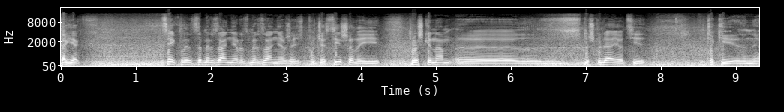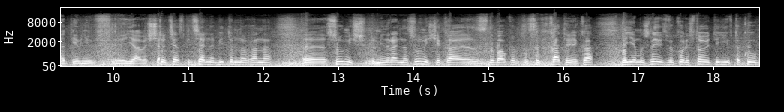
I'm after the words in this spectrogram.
так як цикли замерзання, розмерзання вже почастішали і трошки нам е, дошкуляє оці такі негативні е, явища. Ця спеціальна бітумна органна е, суміш, мінеральна суміш, яка з добавкою класифікаторів, яка дає можливість використовувати її в таку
